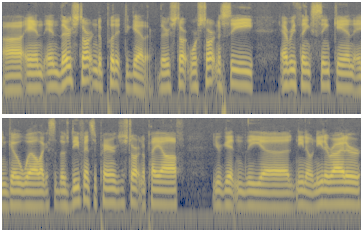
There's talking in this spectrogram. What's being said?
Uh, and and they're starting to put it together. They're start we're starting to see everything sink in and go well. Like I said, those defensive pairings are starting to pay off. You're getting the uh, you know Niederreiter,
